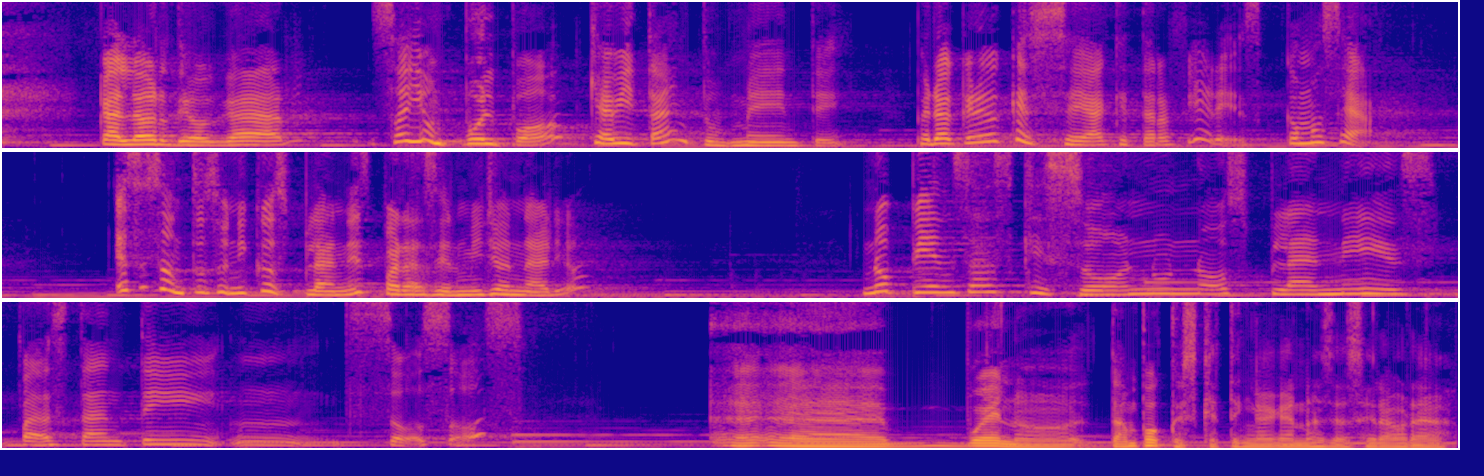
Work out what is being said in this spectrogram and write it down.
calor de hogar. Soy un pulpo que habita en tu mente. Pero creo que sé a qué te refieres. Como sea. ¿Esos son tus únicos planes para ser millonario? ¿No piensas que son unos planes bastante mm, sosos? Eh, eh, bueno, tampoco es que tenga ganas de hacer ahora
